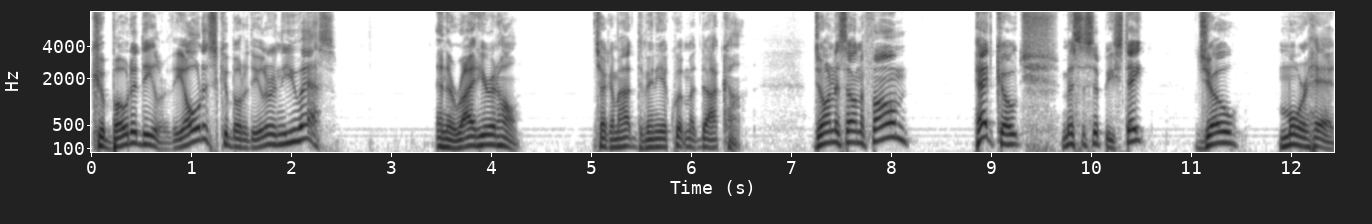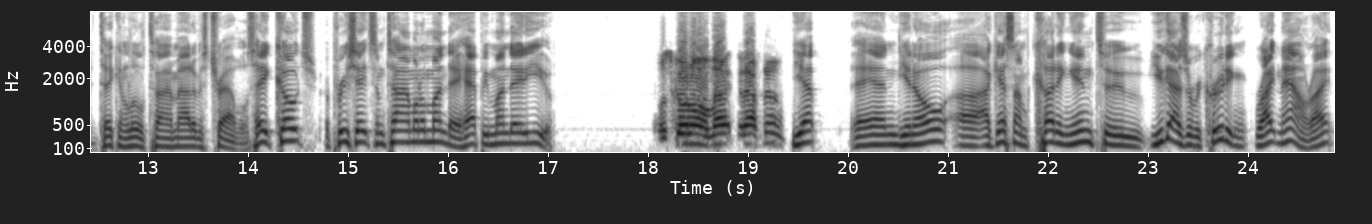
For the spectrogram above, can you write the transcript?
Kubota dealer, the oldest Kubota dealer in the U.S. And they're right here at home. Check them out, DaviniEquipment.com. Join us on the phone, head coach, Mississippi State, Joe Moorhead, taking a little time out of his travels. Hey, coach, appreciate some time on a Monday. Happy Monday to you. What's going on, Matt? Good afternoon. Yep. And, you know, uh, I guess I'm cutting into you guys are recruiting right now, right?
